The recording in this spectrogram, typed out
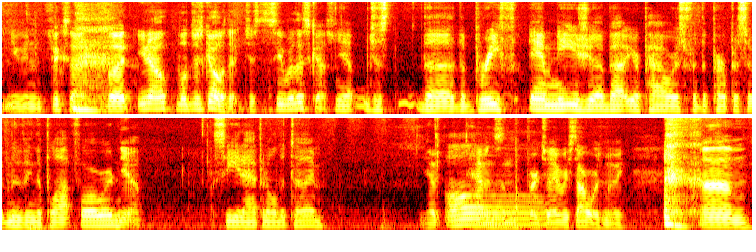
You can fix that, but you know we'll just go with it just to see where this goes. Yep, just the the brief amnesia about your powers for the purpose of moving the plot forward. Yeah, See it happen all the time. It Oh. happens in virtually every Star Wars movie. Um,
